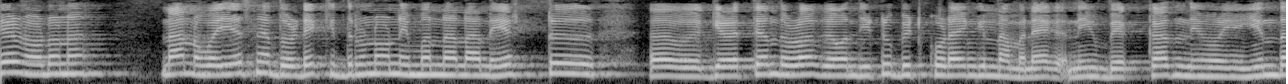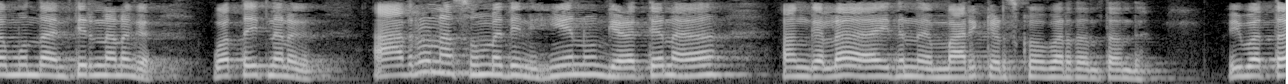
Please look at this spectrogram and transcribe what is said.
ಹೇಳಿ ನೋಡೋಣ. ನಾನು ವಯಸ್ಸಿನ ದೊಡ್ಡಕ್ಕಿದ್ರು ನಿಮ್ಮನ್ನು ನಾನು ಎಷ್ಟು ಗೆಳತಿಯಂದೊಳಗೆ ಒಂದಿಟ್ಟು ಬಿಟ್ಟು ಕೊಡಂಗಿಲ್ಲ ನಮ್ಮ ಮನ್ಯಾಗ. ನೀವು ಬೇಕಾದ ನೀವು ಹಿಂದೆ ಮುಂದೆ ಅಂತೀರಿ ನನಗೆ. ಗೊತ್ತೈತೆ ನನಗೆ. ಆದರೂ ನಾನು ಸುಮ್ಮದೀನಿ ಏನು ಗೆಳತಿಯನ ಹಂಗೆಲ್ಲ, ಇದನ್ನು ಮಾರಿ ಕೆಡ್ಸ್ಕೋಬಾರ್ದು ಅಂತಂದು. ಇವತ್ತು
